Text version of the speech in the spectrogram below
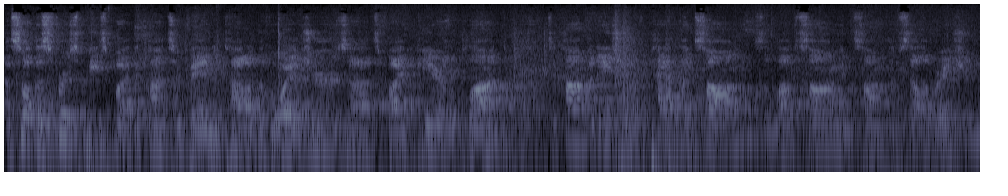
Uh, so this first piece by the concert band entitled The Voyageurs, uh, it's by Pierre La Plante. It's a combination of paddling songs, a love song, and songs of celebration,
